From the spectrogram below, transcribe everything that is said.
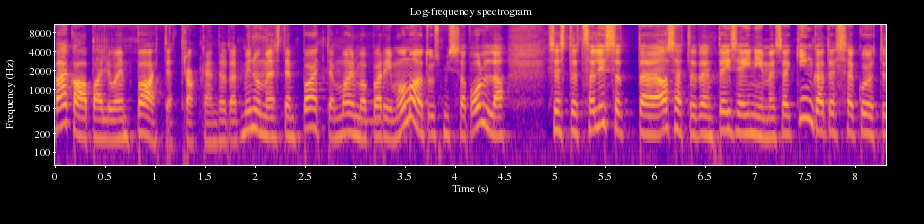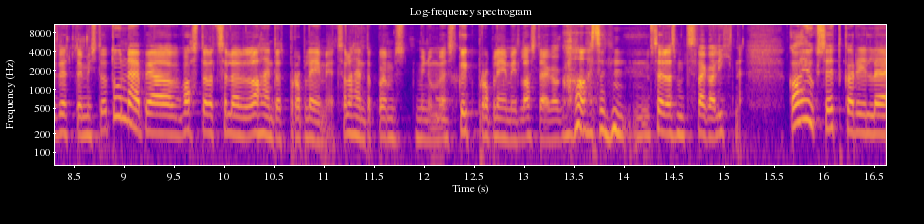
väga palju empaatiat rakendada, et minu meelest empaatia on maailma parim omadus, mis saab olla, sest et sa lihtsalt äh, asetad end teise inimese kingadesse, kujutad ette, mis ta tunneb ja vastavalt sellele lahendad probleemi, et see lahendab põhimõtteliselt minu meelest kõik probleemid lastega ka, see on selles mõttes väga lihtne. kahjuks Edgarile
